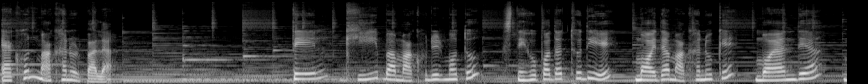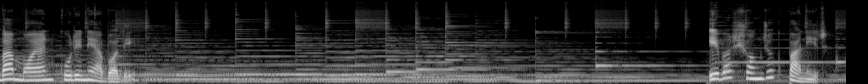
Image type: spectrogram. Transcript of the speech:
এখন মাখানোর পালা। তেল, ঘি বা মাখনের মতো স্নেহ পদার্থ দিয়ে ময়দা মাখানোকে ময়ান দেয়া বা ময়ান করে নেয়া বলে। এবার সংযোগ পানির।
